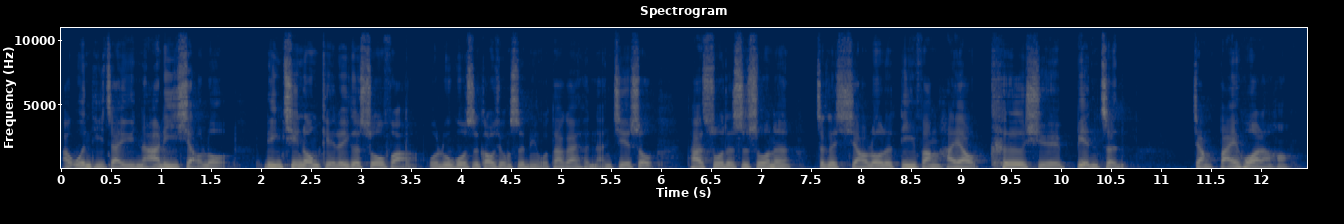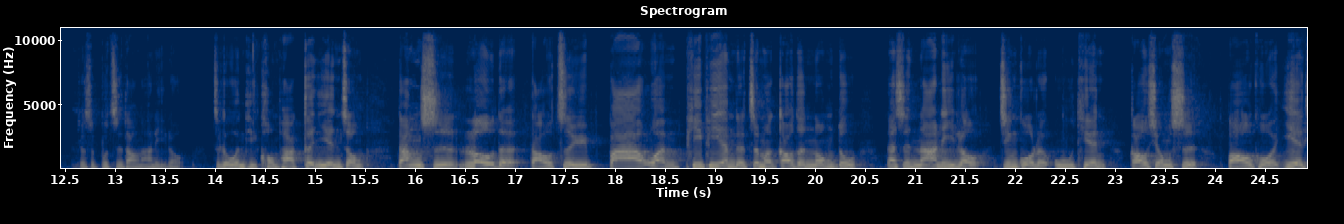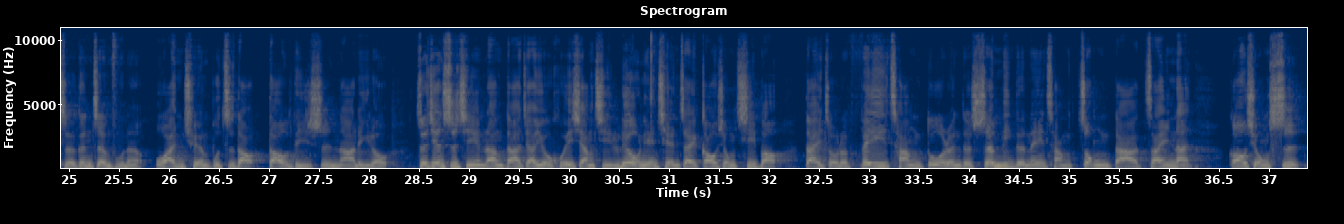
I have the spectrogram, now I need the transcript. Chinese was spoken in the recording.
啊，问题在于哪里小漏？林清龙给了一个说法，我如果是高雄市民，我大概很难接受。他说的是说呢，这个小漏的地方还要科学辩证，讲白话了哈，就是不知道哪里漏。这个问题恐怕更严重。当时漏的导致于八万 ppm 的这么高的浓度，但是哪里漏？经过了五天，高雄市包括业者跟政府呢，完全不知道到底是哪里漏。这件事情让大家又回想起六年前在高雄气爆带走了非常多人的生命的那一场重大灾难，高雄市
